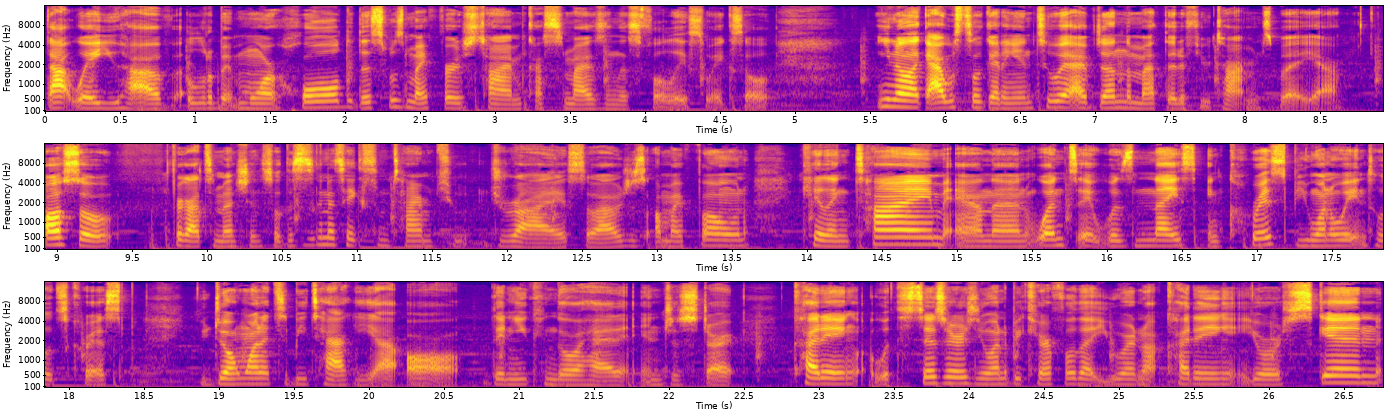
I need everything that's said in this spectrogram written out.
That way you have a little bit more hold. This was my first time customizing this full lace wig, so you know, like I was still getting into it. I've done the method a few times, but yeah. Also, forgot to mention, so this is going to take some time to dry. So I was just on my phone killing time, and then once it was nice and crisp, you want to wait until it's crisp. You don't want it to be tacky at all. Then you can go ahead and just start cutting with scissors. You want to be careful that you are not cutting your skin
